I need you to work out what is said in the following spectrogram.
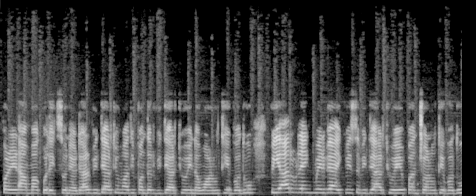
પરિણામમાં કુલ એકસો ને અઢાર વિદ્યાર્થીઓમાંથી પંદર વિદ્યાર્થીઓએ નવ્વાણું થી વધુ પીઆર રેન્ક મેળવ્યા, એકવીસ વિદ્યાર્થીઓએ પંચાણું થી વધુ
